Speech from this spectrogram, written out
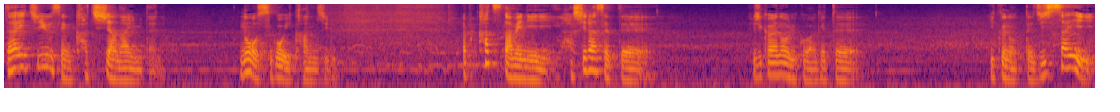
第一優先勝ちじゃないみたいなのをすごい感じる。やっぱ勝つために走らせてフィジカル能力を上げていくのって実際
